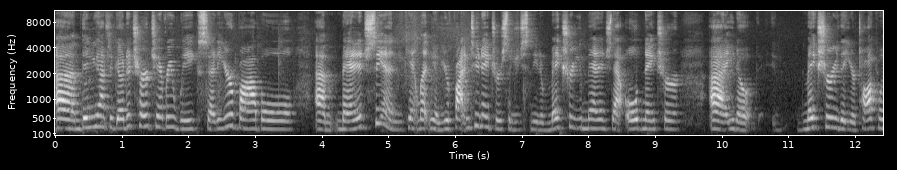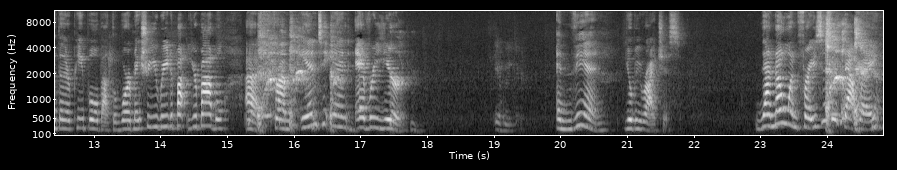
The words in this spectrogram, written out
Um, then you have to go to church every week, study your Bible, um, manage sin. You can't let, you know, you're fighting two natures, so you just need to make sure you manage that old nature. Uh, you know, make sure that you're talking with other people about the word make sure you read about your bible uh, from end to end every year Every year. and then you'll be righteous now no one phrases it that way.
